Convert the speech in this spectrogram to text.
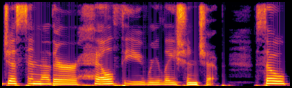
just another healthy relationship. So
